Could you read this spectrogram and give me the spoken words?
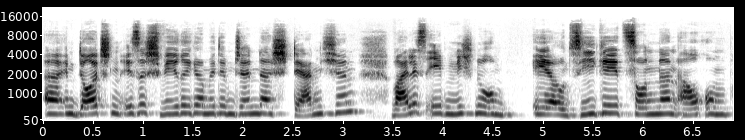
Äh, Im Deutschen ist es schwieriger mit dem Gender-Sternchen, weil es eben nicht nur um er und sie geht, sondern auch um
